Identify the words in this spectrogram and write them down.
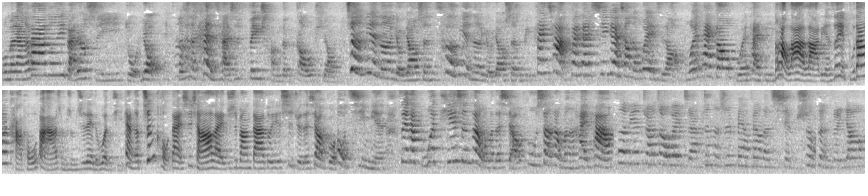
我们两个大家都是一百六十一左右，可是呢看起来是非常的高挑。正面呢有腰身，侧面呢有腰身比，开叉开在膝盖上的位置哦，不会太高，不会太低，很好拉的拉链，所以不大会卡头发啊什么什么之类的问题。两个真口袋是想要来就是帮大家做一些视觉的效果，透气棉，所以它不会贴身在我们的小腹上，让我们很害怕哦。侧边抓皱位置啊，真的是非常非常的显瘦，整个腰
